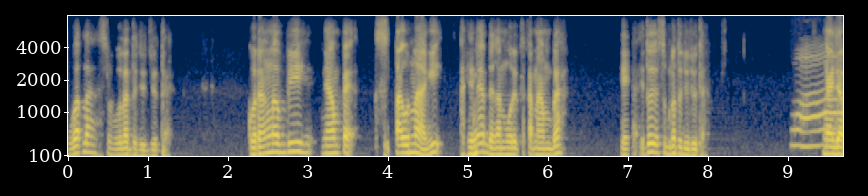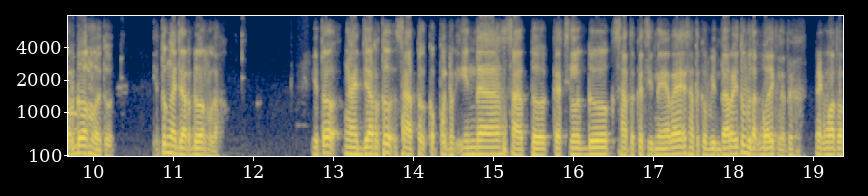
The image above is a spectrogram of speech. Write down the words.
buatlah sebulan 7 juta. Kurang lebih nyampe setahun lagi, akhirnya dengan murid kakak nambah, ya itu sebulan 7 juta. Ngajar Wow, doang loh tuh. Itu ngajar doang loh. Itu ngajar tuh satu ke Pondok Indah, satu ke Ciledug, satu ke Cinere, satu ke Bintaro, itu bolak-balik loh tuh, naik motor.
